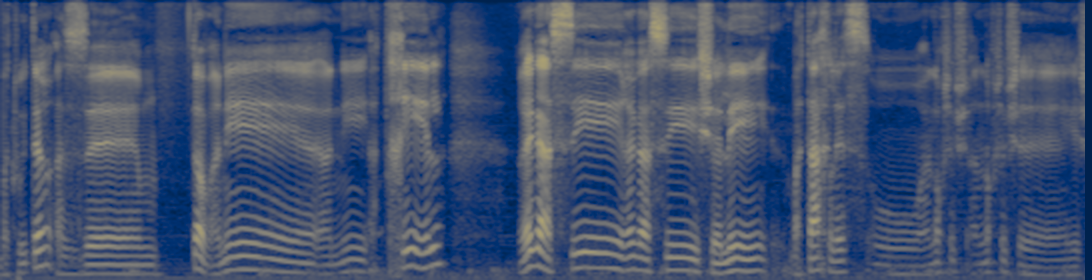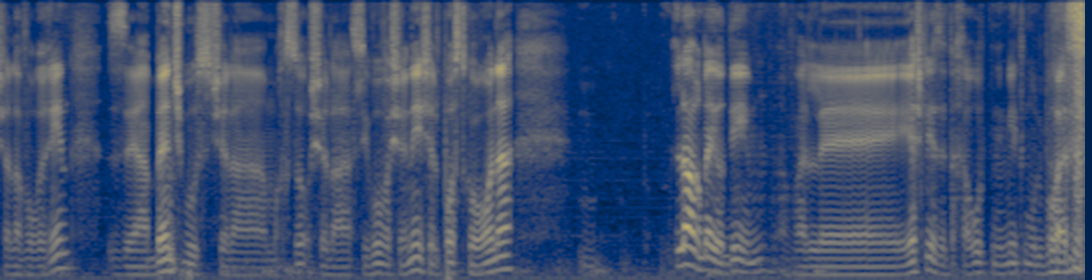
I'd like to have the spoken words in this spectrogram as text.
בטוויטר. אז uh, טוב, אני, אני אתחיל. רגע השיא, רגע השיא שלי, בתכלס, הוא, אני לא חושב, אני לא חושב שיש עליו עוררין, זה הבנץ' בוסט של המחזור, של הסיבוב השני, של פוסט-קורונה. לא הרבה יודעים, אבל uh, יש לי איזו תחרות פנימית מול בועז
